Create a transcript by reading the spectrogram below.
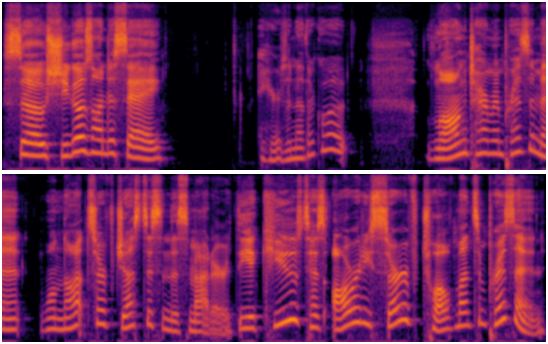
So she goes on to say, here's another quote. Long term imprisonment will not serve justice in this matter. The accused has already served 12 months in prison.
